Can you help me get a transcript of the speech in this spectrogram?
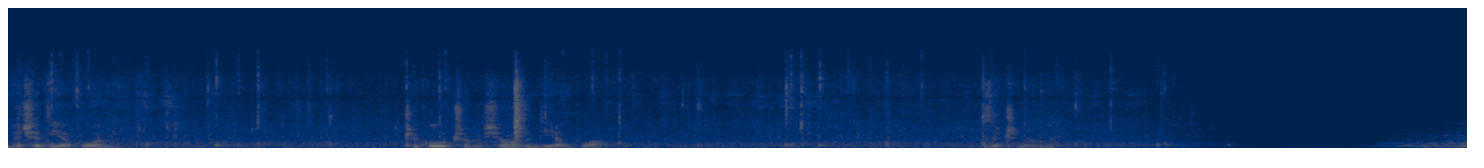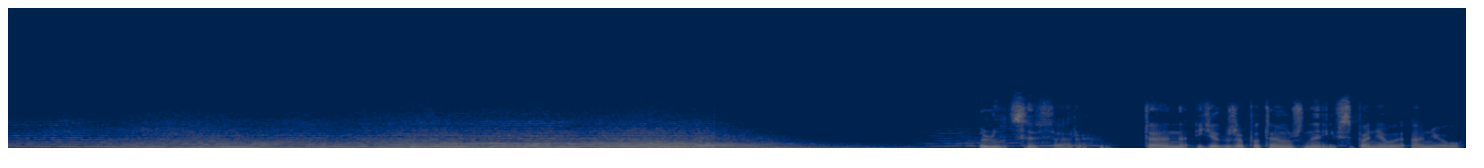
bycia diabłem. Czego uczymy się od diabła. Zaczynamy. Lucyfer, ten jakże potężny i wspaniały anioł,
